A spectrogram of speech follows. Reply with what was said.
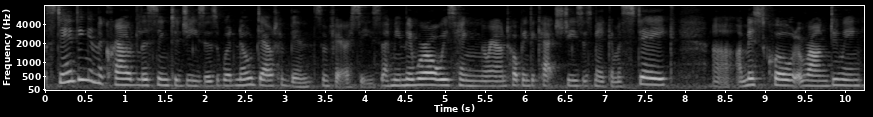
standing in the crowd listening to Jesus would no doubt have been some Pharisees. I mean, they were always hanging around hoping to catch Jesus make a mistake, uh, a misquote, a wrongdoing.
